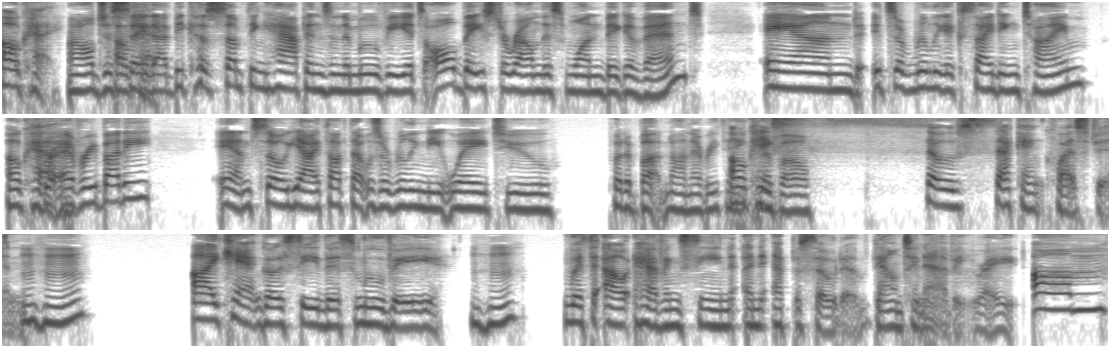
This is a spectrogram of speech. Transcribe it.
Okay. And I'll just Okay. say that because something happens in the movie. It's all based around this one big event. And it's a really exciting time Okay. for everybody. And so, yeah, I thought that was a really neat way to put a button on everything. Okay. in a bow. So second question. Mm-hmm. I can't go see this movie Mm-hmm. without having seen an episode of Downton Abbey, right? Um,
